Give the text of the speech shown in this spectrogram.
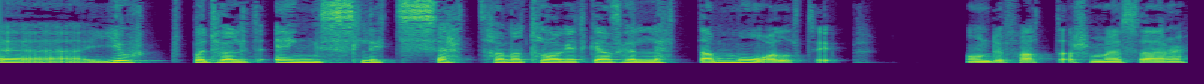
eh, gjort på ett väldigt ängsligt sätt. Han har tagit ganska lätta mål typ, om du fattar, som är så här,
